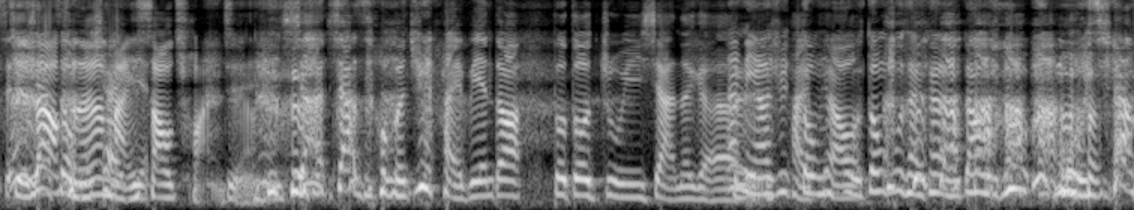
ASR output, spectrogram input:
捡到可能要买一艘船这样。下下次我们去海边都要多多注意一下那个。那你要去东部，东部才看得到母香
